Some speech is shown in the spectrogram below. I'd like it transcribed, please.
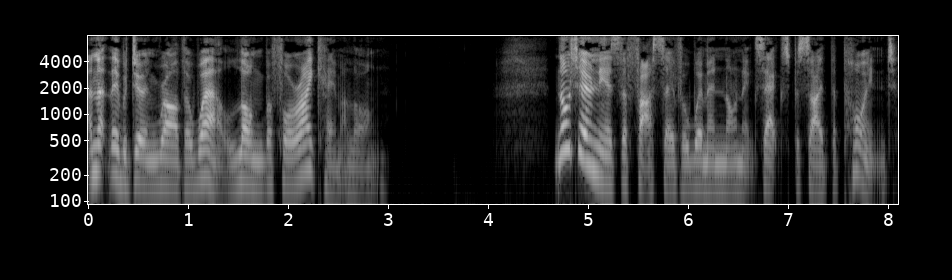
and that they were doing rather well long before I came along. Not only is the fuss over women non execs beside the point,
